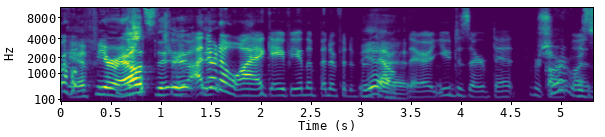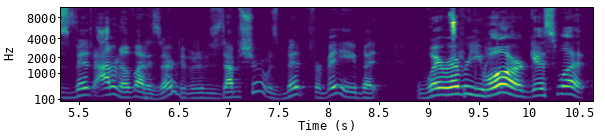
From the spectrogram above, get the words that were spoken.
if you're out there, I don't know why I gave you the benefit of the yeah, doubt there. You deserved it, regardless. Sure, it was meant. I don't know if I deserved it, but it was. I'm sure it was meant for me. But wherever you are, guess what?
